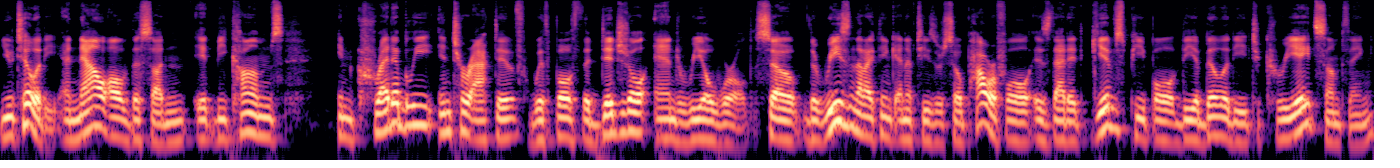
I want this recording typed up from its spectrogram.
utility. And now all of a sudden, it becomes incredibly interactive with both the digital and real world. So, the reason that I think NFTs are so powerful is that it gives people the ability to create something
